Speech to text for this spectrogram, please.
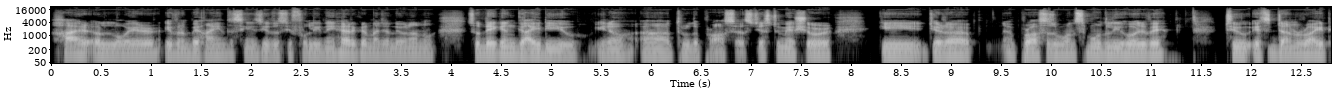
hire a lawyer even behind the scenes you don't fully nahi hire karna chahnde unna nu so they can guide you you know uh, through the process. Just to make sure ki jehda uh, process runs smoothly ho jave. To it's done right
